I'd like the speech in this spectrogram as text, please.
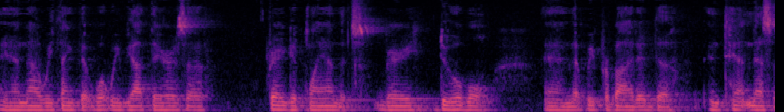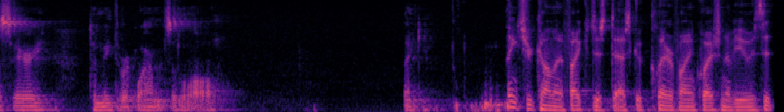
And uh, we think that what we've got there is a very good plan that's very doable and that we provided the intent necessary to meet the requirements of the law. Thank you. Thanks for your comment. If I could just ask a clarifying question of you, is it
